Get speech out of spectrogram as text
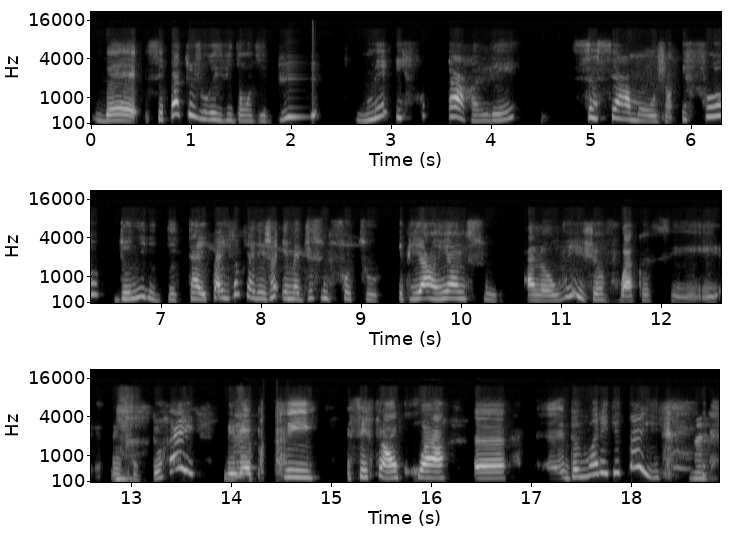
ben, ce n'est pas toujours évident au début, mais il faut parler sincèrement aux gens. Il faut donner les détails. Par exemple, il y a des gens, ils mettent juste une photo et puis il n'y a rien en dessous. Alors oui, je vois que c'est une boucle d'oreille, mais le prix, c'est fait en euh, euh, Donne-moi les détails.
